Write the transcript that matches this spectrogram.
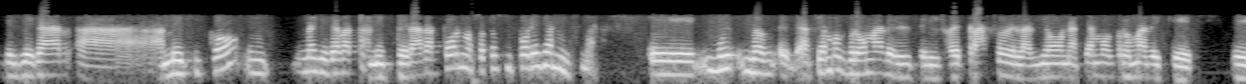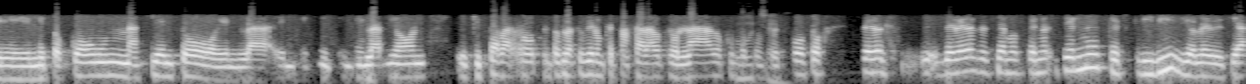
de llegar a, a México, un, una llegada tan esperada por nosotros y por ella misma. Eh, muy, nos, eh, hacíamos broma del, retraso del avión, hacíamos broma de que eh, le tocó un asiento en, la, en, el avión que estaba roto, entonces la tuvieron que pasar a otro lado junto con su esposo, pero de veras decíamos, tiene que escribir, yo le decía,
